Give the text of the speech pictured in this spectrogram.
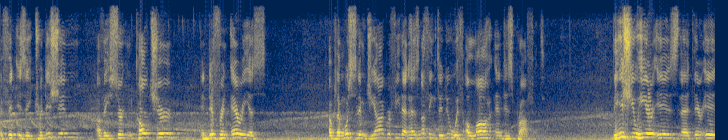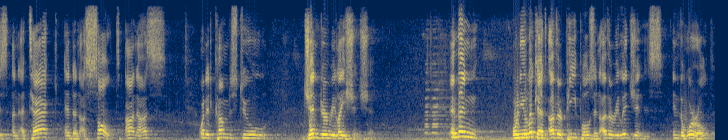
If it is a tradition of a certain culture in different areas of the Muslim geography that has nothing to do with Allah and His Prophet. The issue here is that there is an attack and an assault on us when it comes to gender relationship. And then when you look at other peoples and other religions in the world,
